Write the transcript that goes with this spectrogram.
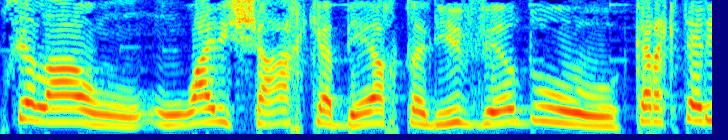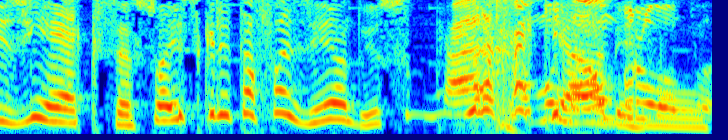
sei lá, um, um Wireshark aberto ali, vendo caracteres em hexa. É só isso que ele tá fazendo. Isso não é Cara, como não, meu irmão. Bruno?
